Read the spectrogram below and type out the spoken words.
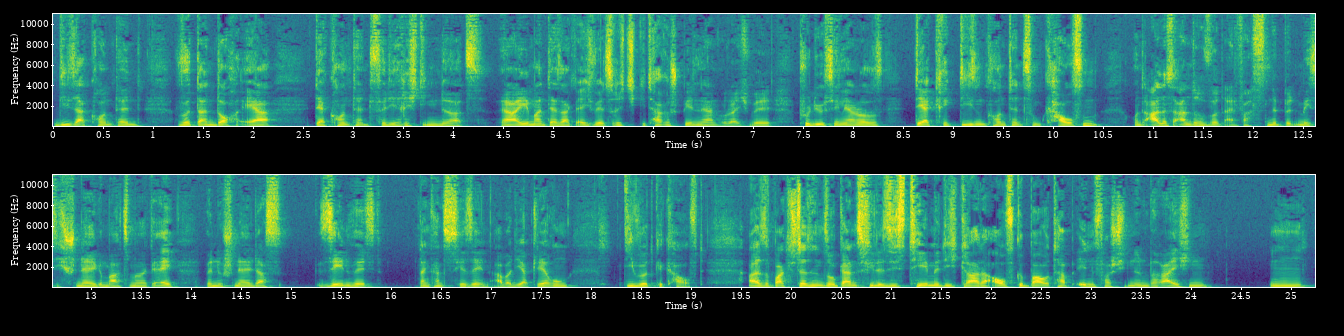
dieser Content wird dann doch eher der Content für die richtigen Nerds. Ja, jemand, der sagt, ey, ich will jetzt richtig Gitarre spielen lernen oder ich will Producing lernen oder so, der kriegt diesen Content zum Kaufen und alles andere wird einfach snippetmäßig schnell gemacht. So man sagt, ey, wenn du schnell das sehen willst, dann kannst du es hier sehen. Aber die Erklärung, die wird gekauft. Also praktisch, das sind so ganz viele Systeme, die ich gerade aufgebaut habe in verschiedenen Bereichen. Hm,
